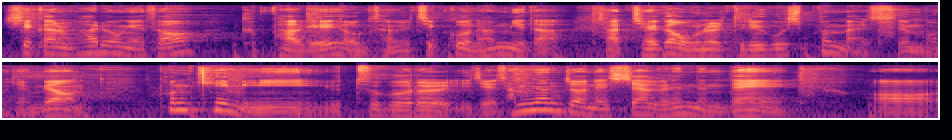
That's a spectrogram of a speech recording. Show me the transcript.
시간을 활용해서 급하게 영상을 찍곤 합니다. 자, 제가 오늘 드리고 싶은 말씀 뭐냐면 폰킴이 유튜브를 이제 3년 전에 시작을 했는데 어,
